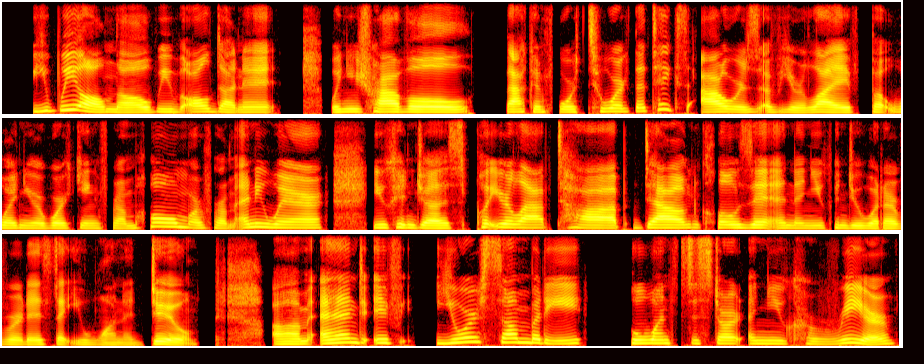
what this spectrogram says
we all know, we've all done it. When you travel back and forth to work, that takes hours of your life. But when you're working from home or from anywhere, you can just put your laptop down, close it, and then you can do whatever it is that you want to do. Um, and if you're somebody who wants to start a new career,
